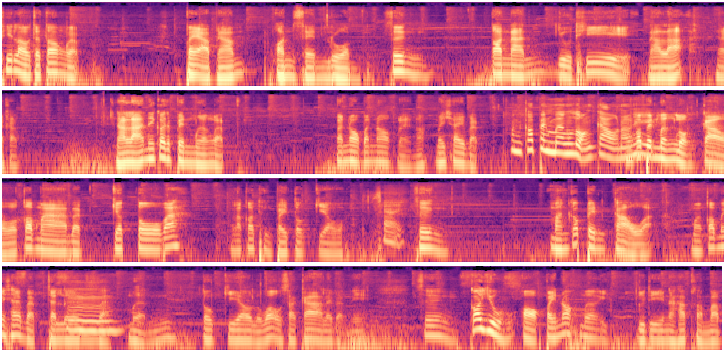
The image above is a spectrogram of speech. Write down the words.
ที่เราจะต้องแบบไปอาบน้ำออนเซ็นรวม ซึ่งตอนนั้นอยู่ที่นาระนะครับ นาระนี่ก็จะเป็นเมืองแบบบ้านนอกบ้านนอกเลยเนาะไม่ใช่แบบ มันก็เป็นเมืองหลวงเก่ามันะนพี่ก็เป็นเมืองหลวงเก่าก็มาแบบเกียวโตปะแล้วก็ถึงไปโตเกียว ใช่ ซึ่งมันก็เป็นเก่าอะ มันก็ไม่ใช่แบบเจริญอืมแบบเหมือนโตเกียวหรือว่าโอซาก้าอะไรแบบนี้ ซึ่งก็อยู่ออกไปนอกเมืองอีกอยู่ดีนะครับสำหรับ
